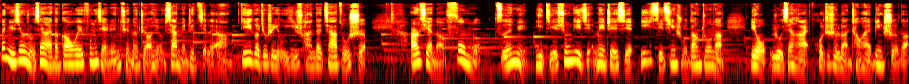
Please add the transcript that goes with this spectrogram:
那女性乳腺癌的高危风险人群呢，主要有下面这几类啊。第一个就是有遗传的家族史，而且呢，父母、子女以及兄弟姐妹这些一级亲属当中呢，有乳腺癌或者是卵巢癌病史的。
